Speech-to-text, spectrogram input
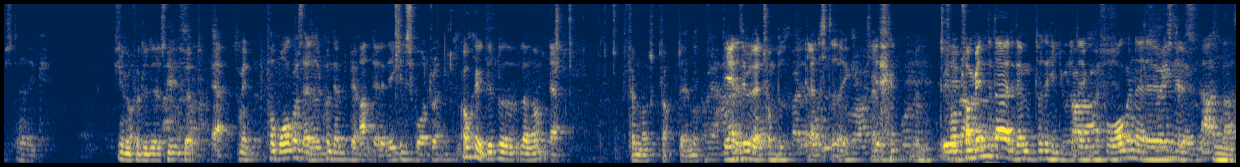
Stadigvæk. Inden for det der snydfelt. Ja, men for walkers er det kun dem, der bliver ramt af det. Det er ikke helt squad run. Okay, det er blevet lavet om. Ja. Fandme også klart det andet. Det andet, det vil være tumpet et eller andet sted, ikke? For, for mændene, der er det dem, så er det helt unit. Men for walkerne er det vist... øh, Lars,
